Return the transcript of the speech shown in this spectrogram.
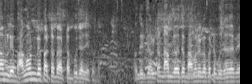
নামলে ভাঙন ব্যাপারটা ব্যাপারটা বোঝা যেত না। নদীর জলটা নামলে হয়তো ভাঙনের ব্যাপারটা বোঝা যাবে।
